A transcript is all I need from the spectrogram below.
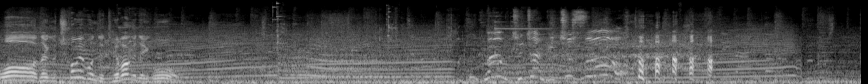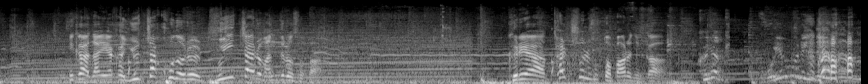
와, 나 이거 처음 해본데 대박이다, 이거. 형 진짜 미쳤어. 그러니까 나 약간 U자 코너를 V자로 만들어서 가. 그래야 탈출 속도가 빠르니까. 그냥 고인물인데. 이거는?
